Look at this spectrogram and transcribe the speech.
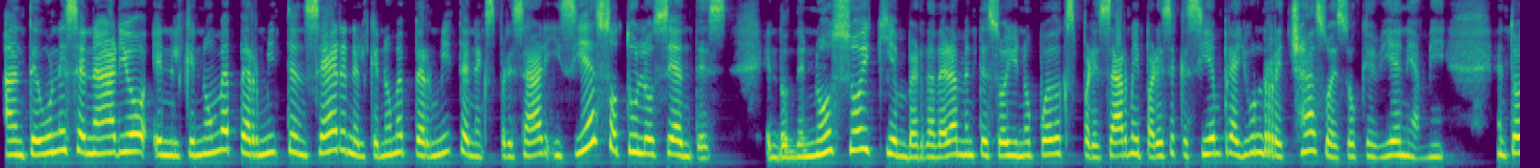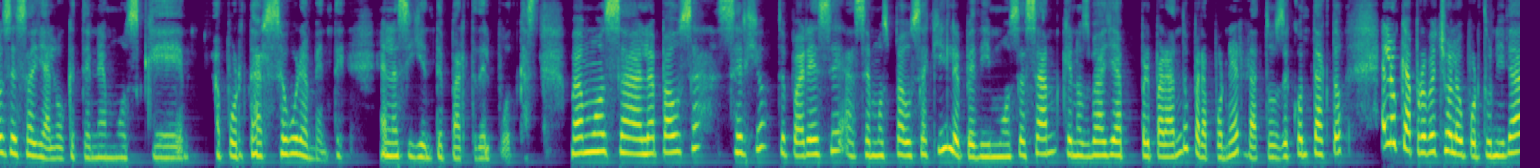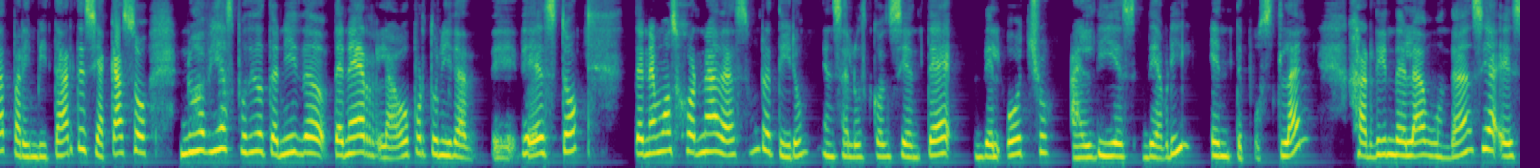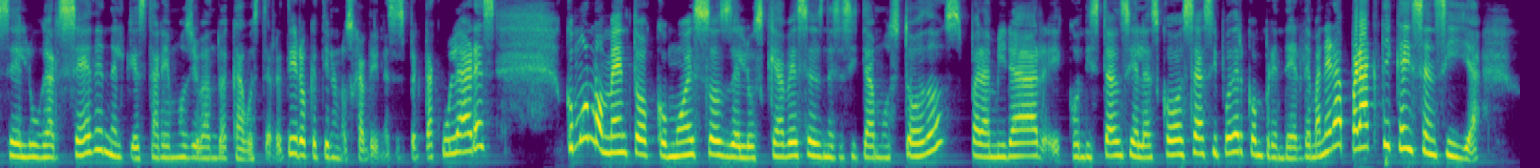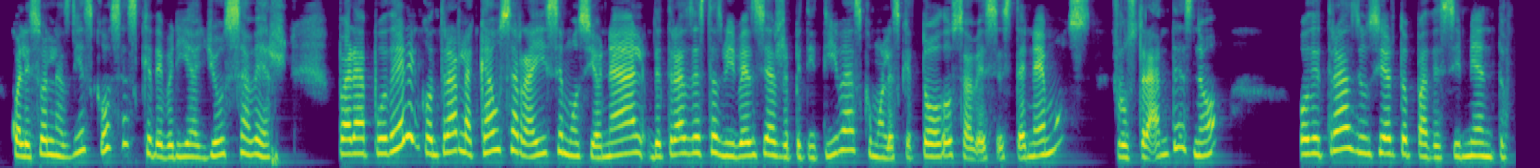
ante un escenario en el que no me permiten ser, en el que no me permiten expresar, y si eso tú lo sientes, en donde no soy quien verdaderamente soy y no puedo expresarme y parece que siempre hay un rechazo a eso que viene a mí, entonces hay algo que tenemos que aportar seguramente en la siguiente parte del podcast. Vamos a la pausa. Sergio, ¿te parece? Hacemos pausa aquí. Le pedimos a Sam que nos vaya preparando para poner datos de contacto, en lo que aprovecho la oportunidad para invitarte si acaso no habías podido tenido, tener la oportunidad de, de esto. Tenemos jornadas, un retiro en salud consciente del 8 al 10 de abril en Tepoztlán. Jardín de la Abundancia es el lugar sede en el que estaremos llevando a cabo este retiro, que tiene unos jardines espectaculares. Como un momento como esos de los que a veces necesitamos todos para mirar eh, con distancia las cosas y poder comprender de manera práctica y sencilla cuáles son las 10 cosas que debería yo saber para poder encontrar la causa raíz emocional detrás de estas vivencias repetitivas como las que todos a veces tenemos, frustrantes, ¿no? O detrás de un cierto padecimiento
